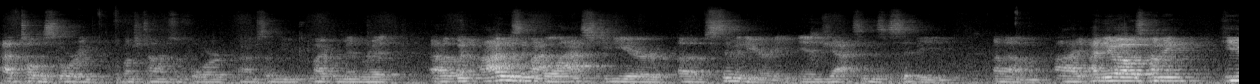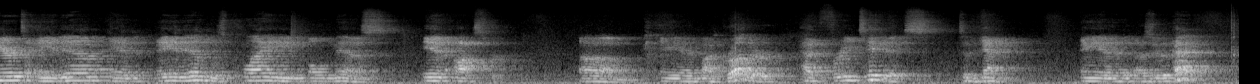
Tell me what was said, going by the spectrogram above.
I've told this story a bunch of times before. Um, some of you might remember it. Uh, when I was in my last year of seminary in Jackson, Mississippi, um, I, I, knew I was coming here to A&M, and A&M was playing Ole Miss in Oxford. Um, and my brother had free tickets to the game. And I said, hey,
